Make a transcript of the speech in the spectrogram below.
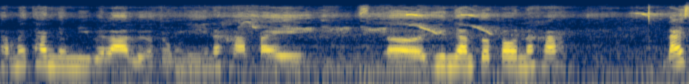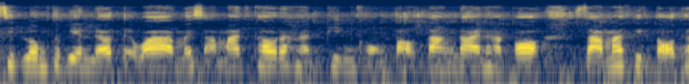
ทำให้ท่านยังมีเวลาเหลือตรงนี้นะคะ ไปยืนยันตัวตนนะคะ ได้สิทธิ์ลงทะเบียนแล้ว แต่ว่าไม่สามารถเข้ารหัสพินของเป๋าตังได้นะคะ ก็สามารถติดต่อธ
